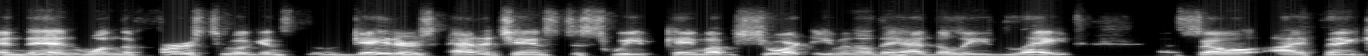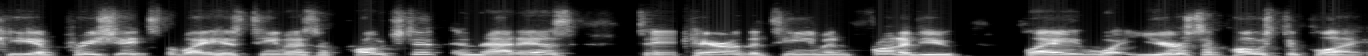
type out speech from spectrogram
and then won the first two against the Gators. Had a chance to sweep, came up short, even though they had the lead late. So I think he appreciates the way his team has approached it, and that is take care of the team in front of you play what you're supposed to play.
